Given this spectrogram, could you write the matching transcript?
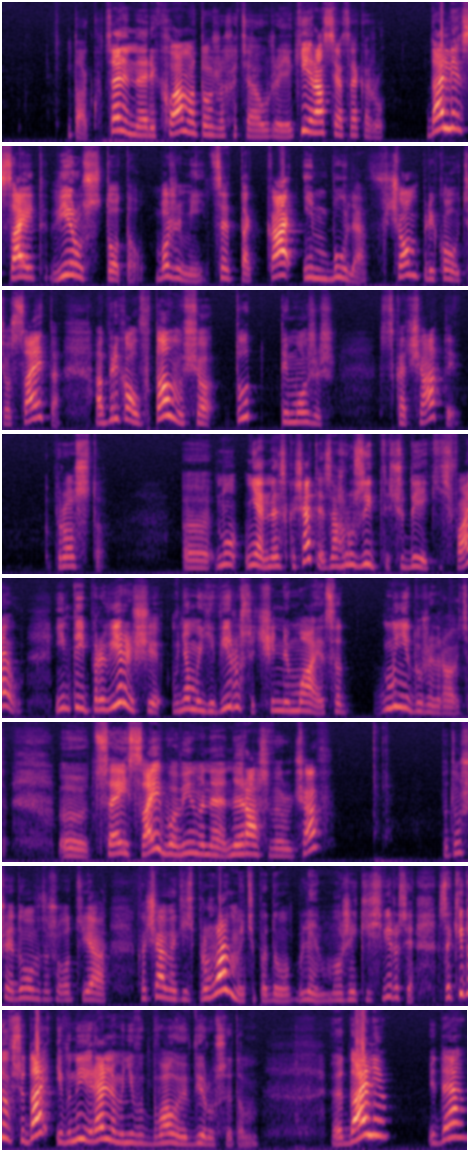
Так, це не реклама теж, хоча вже який раз я це кажу. Далі сайт Virus Total. Боже мій, це така імбуля. В чому прикол цього сайта? А прикол в тому, що тут ти можеш скачати просто. Е, ну, ні, не скачати, загрузити сюди якийсь файл, і ти перевіриш, чи в ньому є віруси, чи немає. Це мені дуже подобається. Е, цей сайт, бо він мене не раз виручав. Тому що я думав, що от я качав якісь програми, типу думав, блін, може якісь віруси. Закидав сюди, і вони реально мені вибивали віруси там. Е, Далі іде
